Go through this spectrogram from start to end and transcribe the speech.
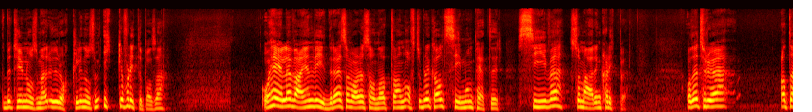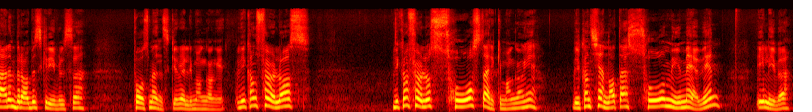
det betyr noe som er urokkelig, noe som ikke flytter på seg. Og hele veien videre så var det sånn at han ofte ble kalt Simon Peter. Sivet som er en klippe. Og det tror jeg at det er en bra beskrivelse på oss mennesker veldig mange ganger. Vi kan føle oss vi kan føle oss så sterke mange ganger. Vi kan kjenne at det er så mye medvind i livet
